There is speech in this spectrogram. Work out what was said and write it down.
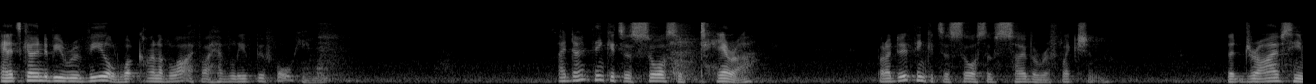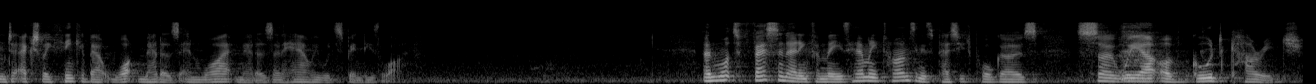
and it's going to be revealed what kind of life I have lived before him. I don't think it's a source of terror but I do think it's a source of sober reflection that drives him to actually think about what matters and why it matters and how he would spend his life. And what's fascinating for me is how many times in this passage Paul goes, So we are of good courage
